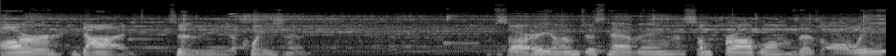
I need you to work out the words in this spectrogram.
R Dodd to the equation. Sorry, I'm just having some problems as always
